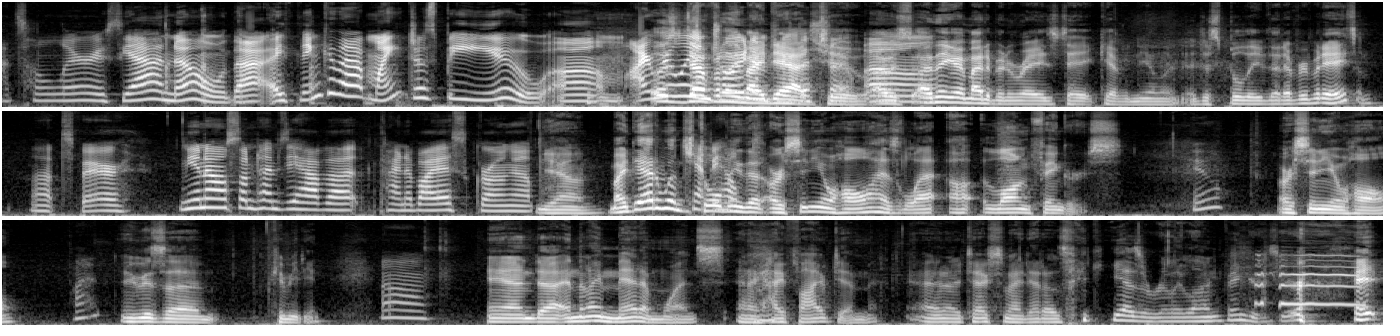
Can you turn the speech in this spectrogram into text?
That's hilarious. Yeah, no, that I think that might just be you. Um, I really definitely enjoyed my dad too. I was. I Oh, think I might have been raised to hate Kevin Nealon. I just believe that everybody hates him. that's fair. You know, sometimes you have that kind of bias growing up. Yeah, my dad once Can't told me that. Arsenio Hall has la- uh, long fingers. Who? Arsenio Hall. What? He was a comedian. Oh, And uh, and then I met him once, and I high fived him, and I texted my dad. I was like, "He has a really long fingers." Right.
